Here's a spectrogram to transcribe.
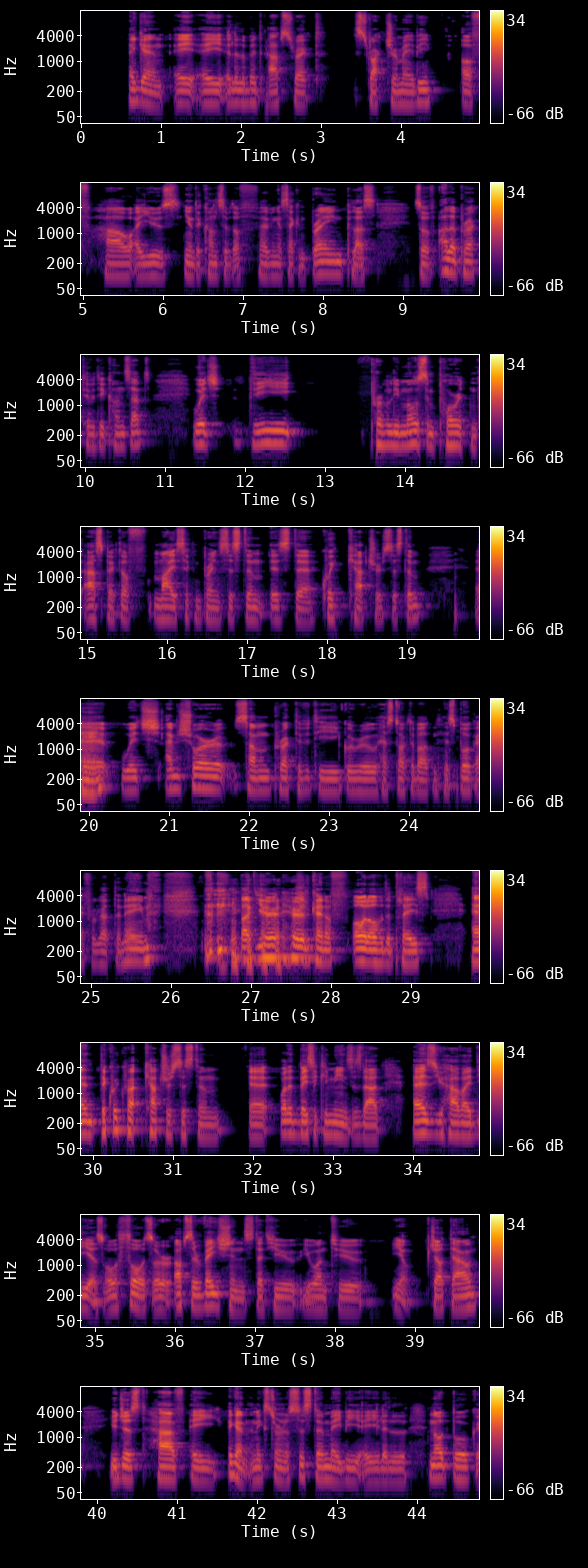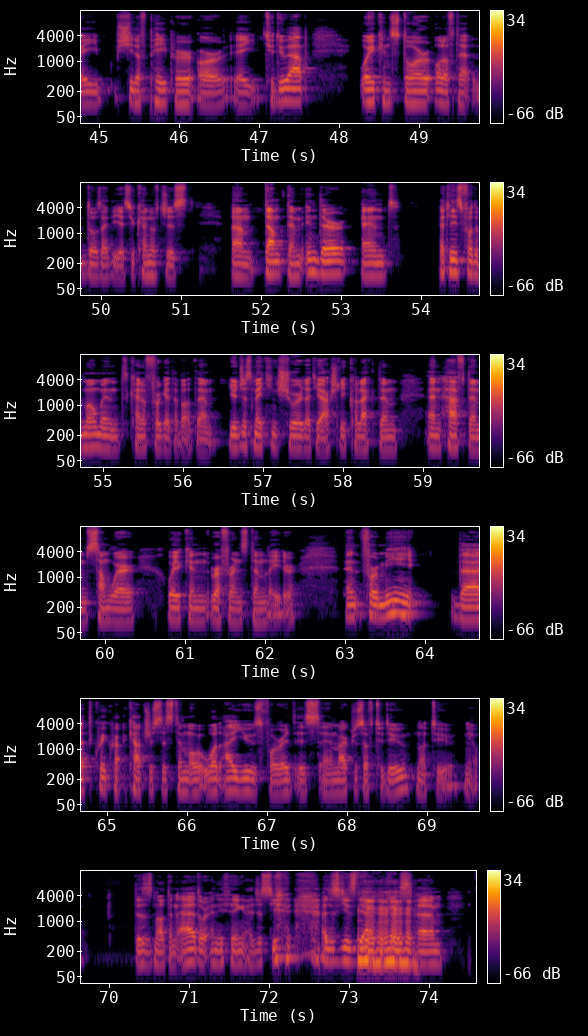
again a, a, a little bit abstract structure maybe of how I use you know the concept of having a second brain plus sort of other productivity concepts, which the probably most important aspect of my second brain system is the quick capture system. Mhm. which I'm sure some productivity guru has talked about in his book. I forgot the name, but you heard, kind of all over the place. And the quick ca- capture system, uh, what it basically means is that as you have ideas or thoughts or observations that you you want to you know jot down, you just have a again an external system, maybe a little notebook, a sheet of paper, or a to do app where you can store all of that those ideas. You kind of just um, dump them in there and at least for the moment kind of forget about them. You're just making sure that you actually collect them and have them somewhere where you can reference them later. And for me, that quick capture system or what I use for it is uh, Microsoft To Do, not to you know this is not an ad or anything. I just I just use the app because um,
